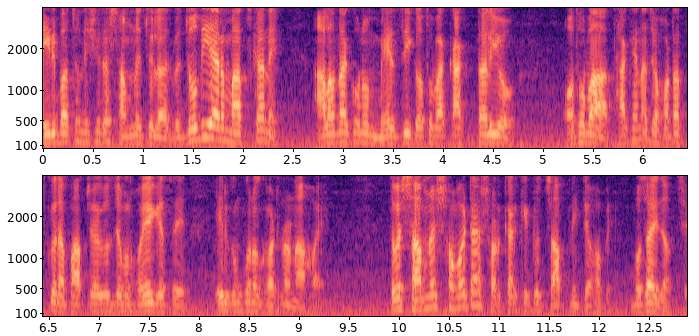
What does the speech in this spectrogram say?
নির্বাচন ইস্যুটা সামনে চলে আসবে। যদি আর মাঝখানে আলাদা কোনো ম্যাজিক অথবা কাকতালীয় অথবা থাকে না যে হঠাৎ করে পাঁচই আগস্ট যেমন হয়ে গেছে, এরকম কোনো ঘটনা না হয়। তবে সামনের সময়টা সরকারকে একটু চাপ নিতে হবে। বোঝাই যাচ্ছে।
